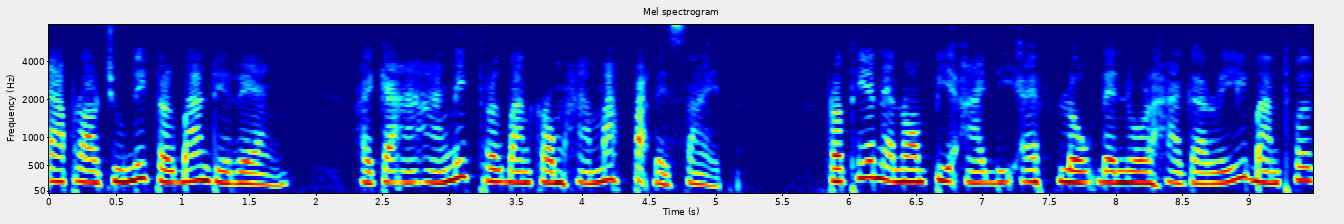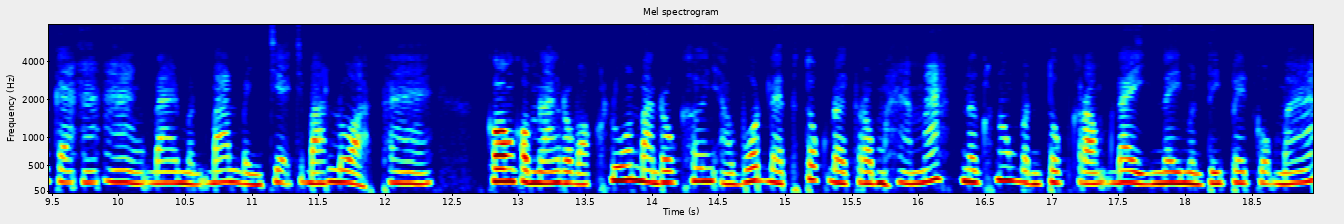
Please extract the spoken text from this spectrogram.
ការផ្ដល់ជូននេះត្រូវបានរារាំងហើយការអះអាងនេះត្រូវបានក្រុមហាម៉ាស់បដិសេធ ប្រធានអ្នកនាំពាក្យ IDF លោក Daniel Hagari បានធ្វើការអះអាងដែលមិនបានបញ្ជាក់ច្បាស់លាស់ថាកងកម្លាំងរបស់ខ្លួនបានរកឃើញអាវុធដែលផ្ទុកដោយក្រុមហាម៉ាស់នៅក្នុងបន្ទប់ក្រោមដីនៃមន្ទីរពេទ្យកុមារ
